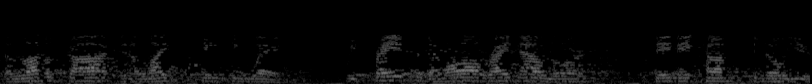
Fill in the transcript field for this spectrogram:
the love of God in a life-changing way. We pray for them all right now, Lord, that they may come to know you.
